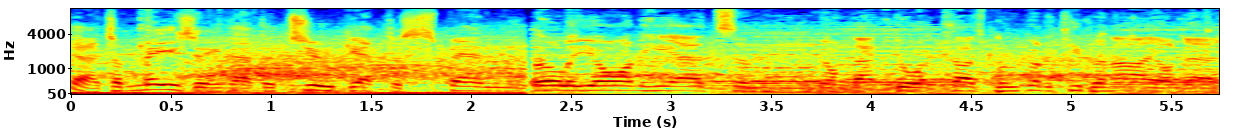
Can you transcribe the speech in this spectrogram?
Yeah, it's amazing that the two get to spend. Early on, he had some you know, backdoor cuts, but we're going to keep an eye on that.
